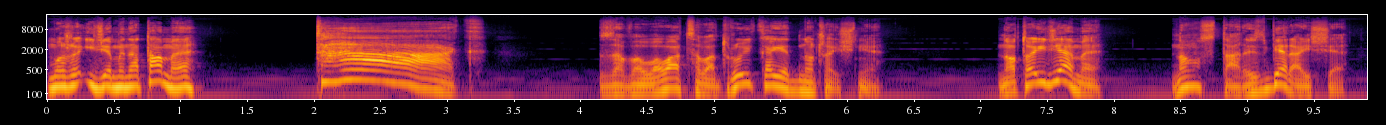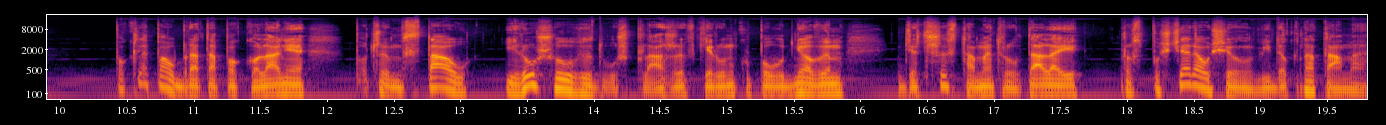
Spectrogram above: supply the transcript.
może idziemy na tamę? Tak! Zawołała cała trójka jednocześnie. No to idziemy. No, stary, zbieraj się. Poklepał brata po kolanie, po czym wstał i ruszył wzdłuż plaży w kierunku południowym, gdzie 300 metrów dalej rozpościerał się widok na tamę.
